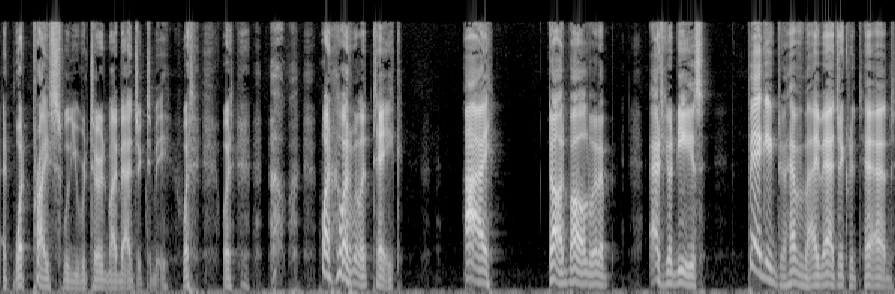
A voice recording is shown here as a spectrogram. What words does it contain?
at what price will you return my magic to me? What, what, what, what will it take? I, Don Baldwin, am at your knees, begging to have my magic returned."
